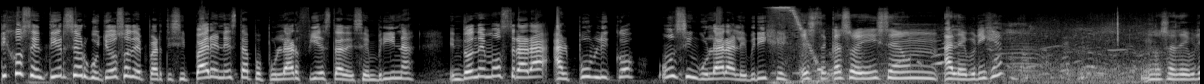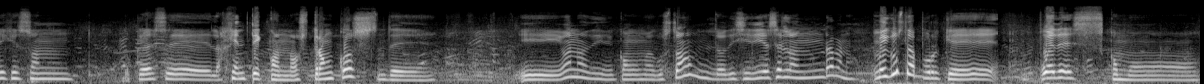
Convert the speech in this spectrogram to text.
dijo sentirse orgulloso de participar en esta popular fiesta de Sembrina, en donde mostrará al público un singular alebrije. Este caso hice un alebrije. Los alebrijes son lo que hace la gente con los troncos de... Y bueno, como me gustó, lo decidí hacerlo en un rábano. Me gusta porque puedes como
